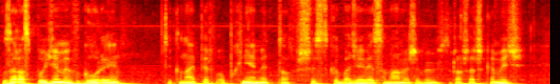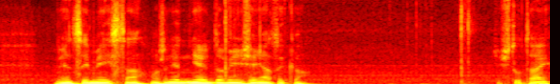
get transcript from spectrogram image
To zaraz pójdziemy w góry, tylko najpierw opchniemy to wszystko badziewie co mamy, żeby troszeczkę mieć więcej miejsca. Może nie, nie do więzienia, tylko gdzieś tutaj.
